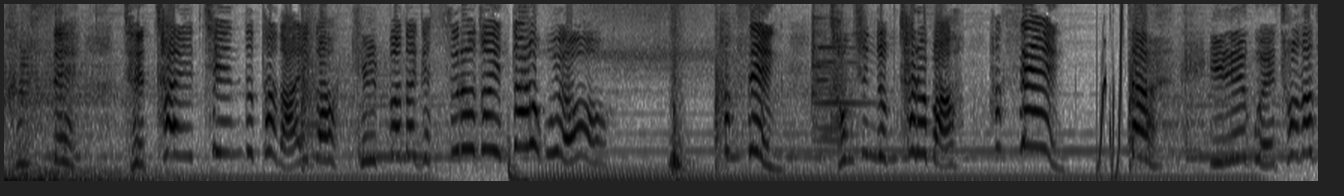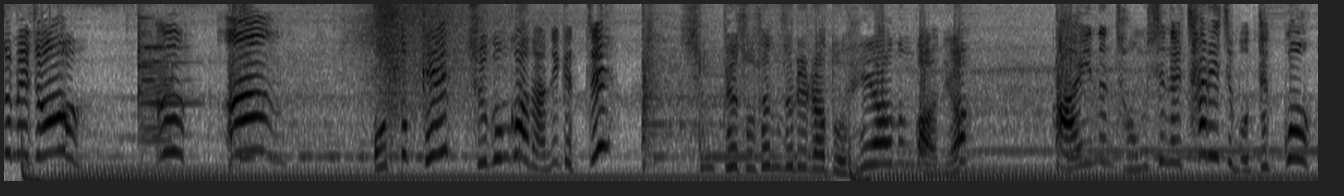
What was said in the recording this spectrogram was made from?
글쎄, 제 차에 치인 듯 아이가 길바닥에 쓰러져 있더라고요. 학생, 정신 좀 차려봐. 학생! 딸, 119에 전화 좀 해줘. 응, 응. 어떻게? 죽은 건 아니겠지? 심폐소생술이라도 해야 하는 거 아니야? 아이는 정신을 차리지 못했고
